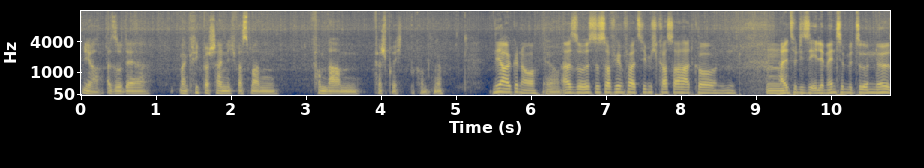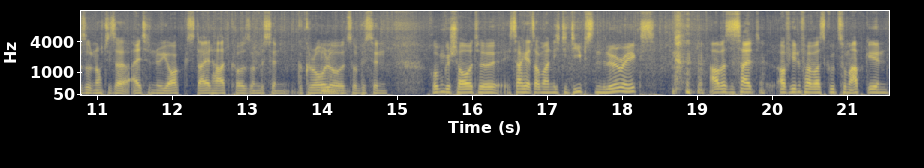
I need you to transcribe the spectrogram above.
Ja, also der, man kriegt wahrscheinlich, was man vom Namen verspricht bekommt, ne? ja, genau. Ja. Also es ist auf jeden Fall ziemlich krasser Hardcore und Mhm. halt so diese Elemente mit drin, ne? So noch dieser alte New York-Style Hardcore, so ein bisschen gegrole Mhm. und so ein bisschen rumgeschaute, ich sage jetzt auch mal nicht die diebsten Lyrics, aber es ist halt auf jeden Fall was gut zum Abgehen.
